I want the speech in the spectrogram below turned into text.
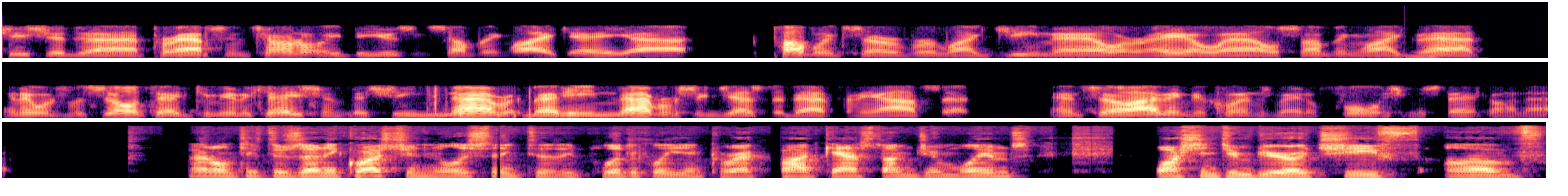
she should uh, perhaps internally be using something like a uh, public server like Gmail or AOL, something like that, and it would facilitate communication. But she never, that he never suggested that from the outset. And so I think the Clintons made a foolish mistake on that. I don't think there's any question. You're listening to the Politically Incorrect podcast. I'm Jim Williams, Washington Bureau Chief of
